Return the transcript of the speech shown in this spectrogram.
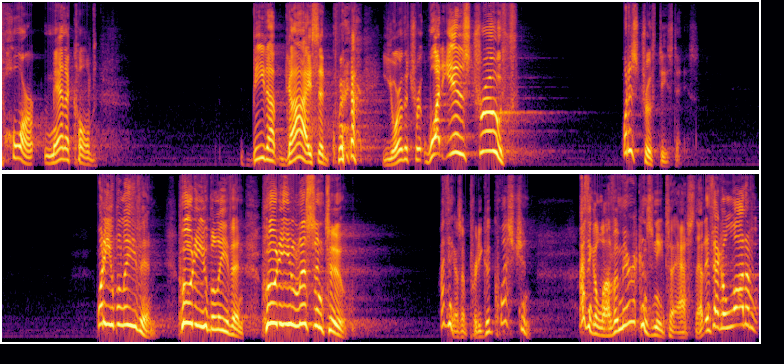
poor, manacled, beat up guy, said, You're the truth. What is truth? What is truth these days? What do you believe in? Who do you believe in? Who do you listen to? I think that's a pretty good question. I think a lot of Americans need to ask that. In fact, a lot of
